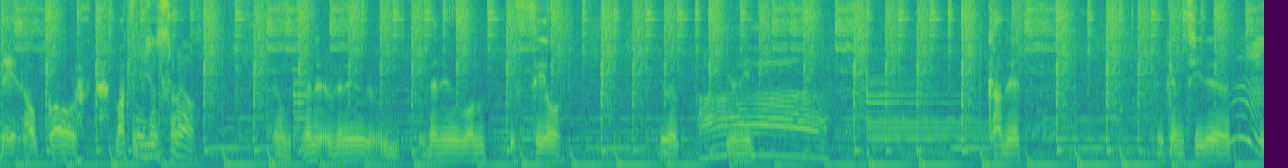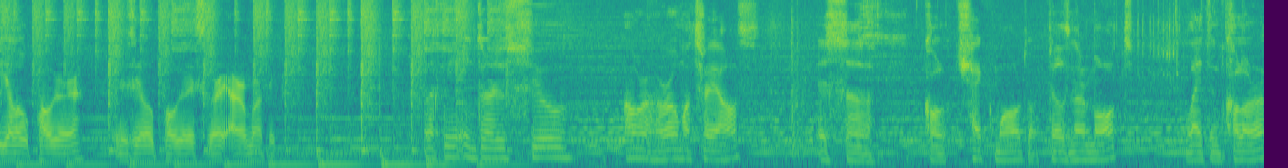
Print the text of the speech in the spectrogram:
This hop color. but There's a smell. When, you, when you when you want to feel, you know, ah. you need ah. cut it. You can see the mm. yellow powder. And this yellow powder is very aromatic. Let me introduce you our raw materials. It's uh, called Czech malt or Pilsner malt, light in color.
